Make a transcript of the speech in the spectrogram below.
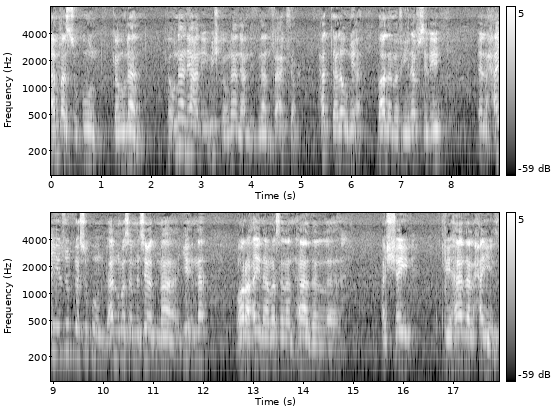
أما السكون كونان كونان يعني مش كونان يعني اثنان فأكثر حتى لو مئة. طالما في نفس الايه؟ الحيز يبقى سكون. لأنه مثلا من ساعة ما جئنا ورأينا مثلا هذا الشيء في هذا الحيز.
